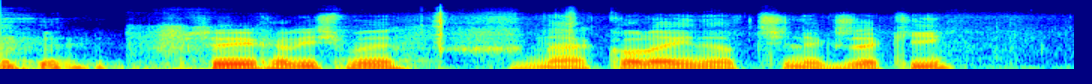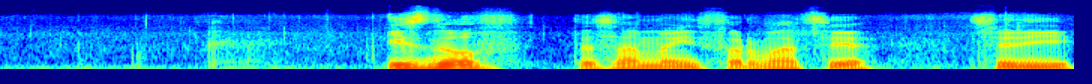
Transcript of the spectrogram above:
Przyjechaliśmy na kolejny odcinek rzeki i znów te same informacje, czyli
